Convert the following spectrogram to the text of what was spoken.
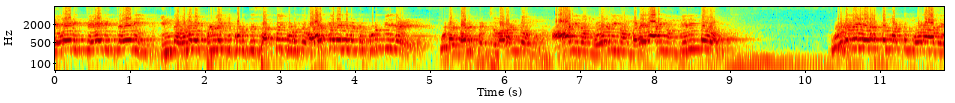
தேடி தேடி தேடி இந்த உணவை பிள்ளைக்கு கொடுத்து சத்தை கொடுத்து வளர்க்க வேண்டும் என்று கொடுத்தீர்கள். உடல் வலுப்பெற்று வளர்ந்தோம். ஆடினோம் ஓடினோம் விளையாடினோம் திரிந்தோம். உடலை வளர்த்த மட்டும் போடாது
